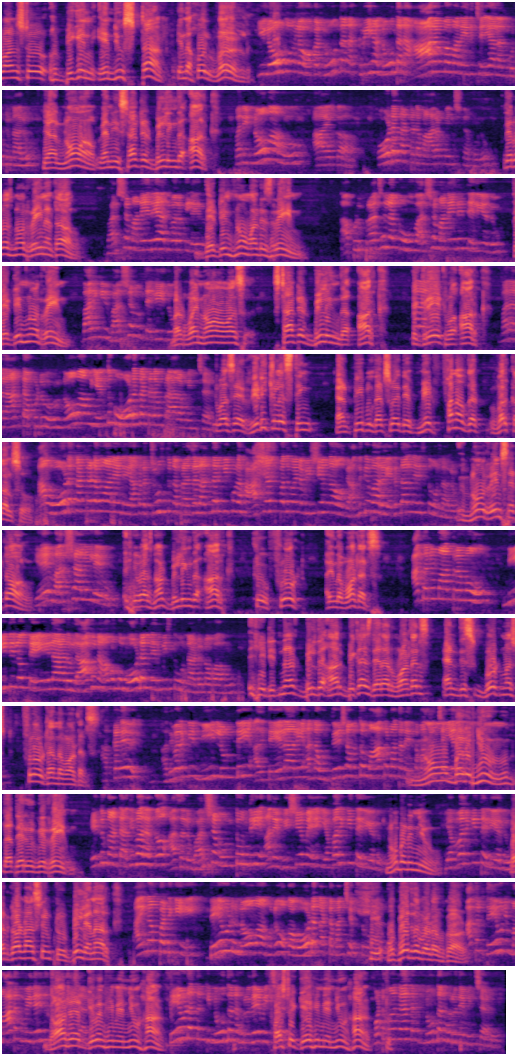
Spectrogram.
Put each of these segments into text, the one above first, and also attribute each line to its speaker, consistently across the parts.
Speaker 1: Wants to begin a new start in the whole world.
Speaker 2: ఈ లోకంలో ఒక నూతన క్రియ నూతన ఆరంభం అనేది చేయాలనుకుంటున్నారు
Speaker 1: Yeah, Noah, when he started building the ark,
Speaker 2: మరి నోవాహు ఆ యొక్క ఓడ కట్టడం ఆరంభించినప్పుడు
Speaker 1: there was no rain at all.
Speaker 2: వర్షం అనేదే అది వరకు లేదు
Speaker 1: They didn't know what is rain.
Speaker 2: అప్పుడు ప్రజలకు వర్షం అనేది తెలియదు
Speaker 1: They didn't know rain.
Speaker 2: వారికి వర్షం తెలియదు
Speaker 1: But when Noah was started building the ark, a great ark,
Speaker 2: మరి అలాంటప్పుడు నోవాహు ఎందుకు ఓడ కట్టడం ప్రారంభించాడు
Speaker 1: it was a ridiculous thing, and people that's why they made fun of that work also.
Speaker 2: ఆ ఓడ కట్టడం అనేది అక్కడ చూస్తున్న ప్రజలందరికీ కూడా హాస్యాస్పదమైన విషయంగా ఉంది అందుకే వారు ఎగతాళి చేస్తూ ఉన్నారు
Speaker 1: No rains at all.
Speaker 2: ఏ వర్షాలే లేవు
Speaker 1: He was not building the ark to float in the waters.
Speaker 2: అతను మాత్రము నీటిలో తేలాడు లాగున ఒక ఓడను నిర్మిస్తూ ఉన్నాడు నోవాహు
Speaker 1: He did not build the ark because there are waters and this boat must float on the waters.
Speaker 2: అక్కడే అది వరకు నీళ్ళుండి అది తేలాలి అన్న ఉద్దేశంతో మాత్రం అతను
Speaker 1: Nobody knew that there will be rain.
Speaker 2: ఎందుకంటే అది వరకు అసలు వర్షం ఉంటుంది అనే విషయమే ఎవరికి తెలియదు
Speaker 1: Nobody knew.
Speaker 2: ఎవరికి తెలియదు
Speaker 1: But God asked him to build an ark.
Speaker 2: అయినప్పటికీ దేవుడు నోవాహును ఒక ఓడ కట్టమని చెప్తూ
Speaker 1: He obeyed the word of God.
Speaker 2: అతను దేవుని మాటకు విధేయత
Speaker 1: God had given him a new heart.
